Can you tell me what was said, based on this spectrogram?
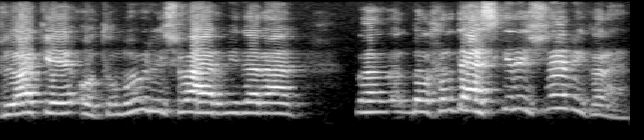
پلاک اتومبیلش رو برمیدارن و بالاخره دستگیرش نمی‌کنن.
